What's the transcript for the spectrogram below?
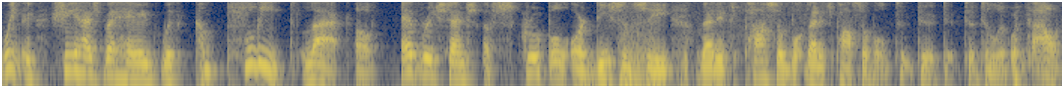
we, she has behaved with complete lack of every sense of scruple or decency that it's possible that it's possible to, to, to, to live without.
